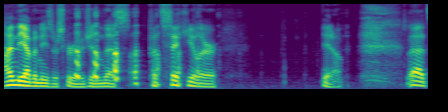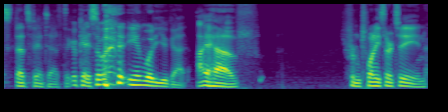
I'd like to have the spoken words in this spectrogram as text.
I'm the Ebenezer Scrooge in this particular you know. That's that's fantastic. Okay, so Ian, what do you got? I have from 2013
